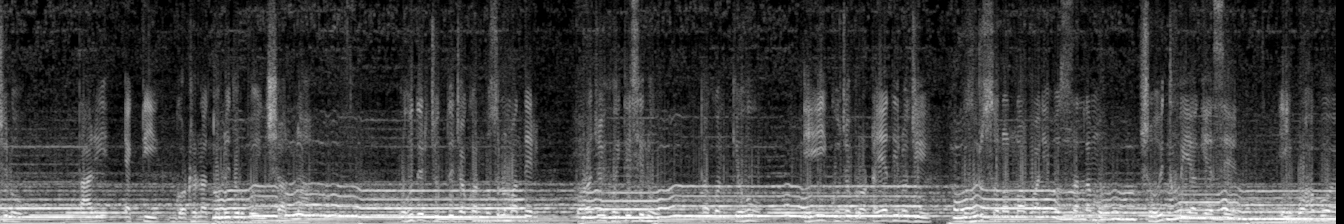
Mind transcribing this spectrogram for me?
ছিল তারই একটি ঘটনা তুলে ধরবো ইনশাআল্লাহ। উহুদের যুদ্ধে যখন মুসলমানদের পরাজয় হইতেছিল, তখন কেউ এই গুজব রটাইয়া দিল যে হুজুর সাল্লাল্লাহু আলাইহি শহীদ হইয়া গিয়েছেন। এই ভয়াবহ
